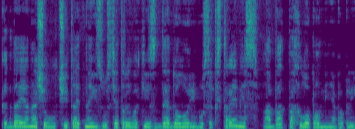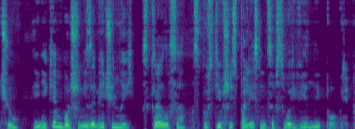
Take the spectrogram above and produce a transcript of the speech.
Когда я начал читать наизусть отрывок из «De Doloribus Extremis», аббат похлопал меня по плечу и, никем больше не замеченный, скрылся, спустившись по лестнице в свой винный погреб.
